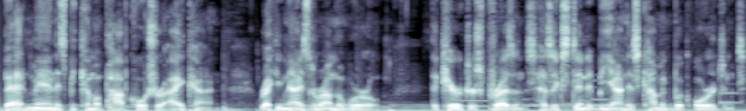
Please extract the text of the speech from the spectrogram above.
Batman has become a pop culture icon, recognized around the world. The character's presence has extended beyond his comic book origins.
